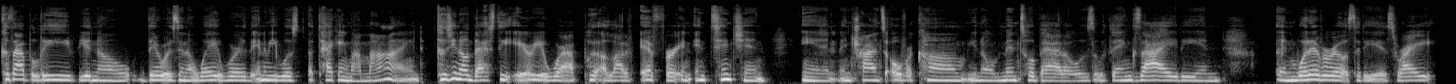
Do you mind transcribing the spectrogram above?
Cause I believe, you know, there was in a way where the enemy was attacking my mind. Cause, you know, that's the area where I put a lot of effort and intention in and trying to overcome, you know, mental battles with anxiety and and whatever else it is, right?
